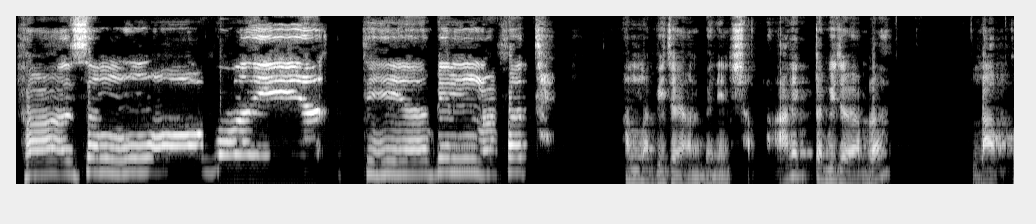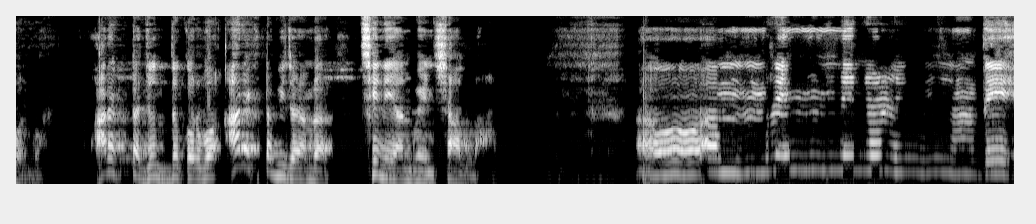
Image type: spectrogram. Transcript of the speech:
فعسى الله أن يأتي بالفتح আল্লাহ বিজয় আনবেন ইনশাল্লাহ আরেকটা বিজয় আমরা লাভ করব আরেকটা যুদ্ধ করব আরেকটা বিজয় আমরা ছিনিয়ে আনবো ইনশাআল্লাহ أو أمر من عنده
